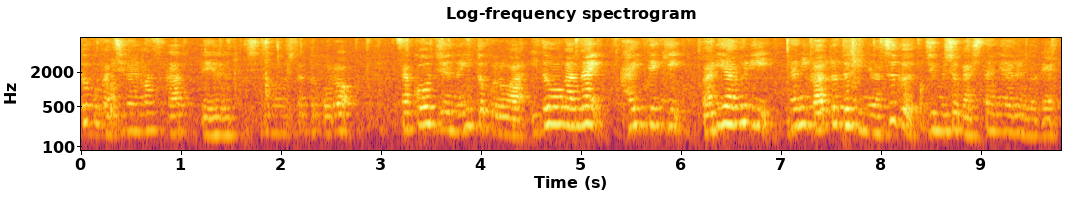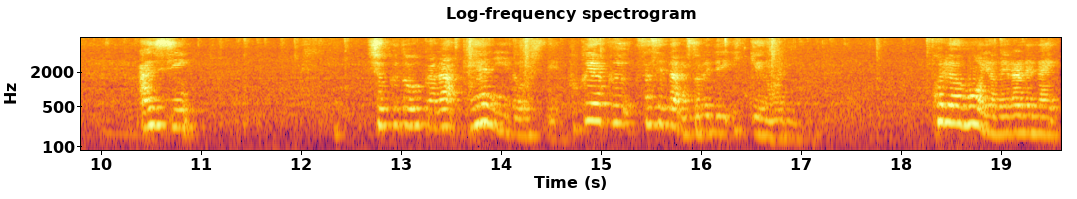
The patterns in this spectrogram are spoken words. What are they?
どこが違いますか？っていう質問をしたところ左高中のいいところは移動がない快適バリアフリー何かあった時にはすぐ事務所が下にあるので安心。食堂から部屋に移動して服薬させたらそれで1件終わり。これはもうやめられない。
